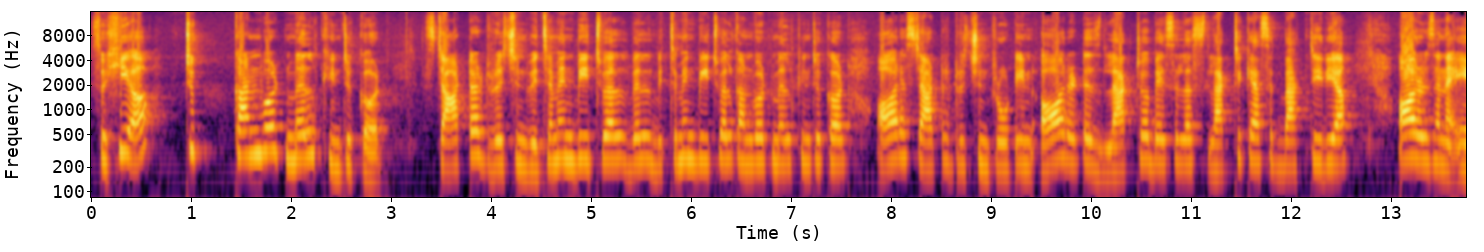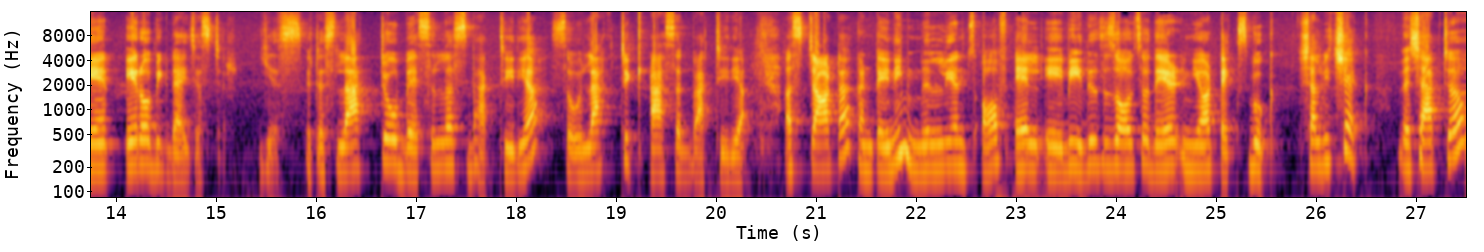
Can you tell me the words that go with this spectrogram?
So here to convert milk into curd starter rich in vitamin B12 will vitamin B12 convert milk into curd or a starter rich in protein or it is lactobacillus lactic acid bacteria or is an aerobic digester. Yes, it is lactobacillus bacteria. So lactic acid bacteria, a starter containing millions of LAB. This is also there in your textbook. Shall we check? The chapter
